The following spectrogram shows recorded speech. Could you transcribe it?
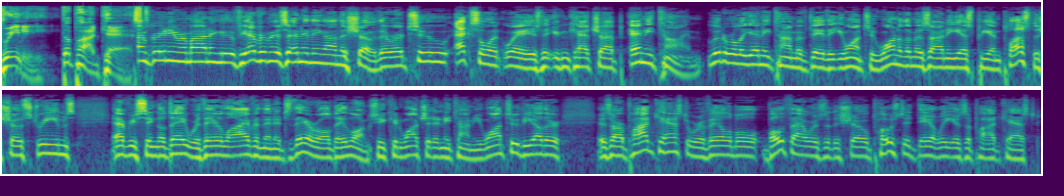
Greeny, the podcast. I'm Greeny reminding you if you ever miss anything on the show, there are two excellent ways that you can catch up anytime, literally any time of day that you want to. One of them is on ESPN Plus. The show streams every single day. We're there live and then it's there all day long. So you can watch it anytime you want to. The other is our podcast. We're available both hours of the show, posted daily as a podcast.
